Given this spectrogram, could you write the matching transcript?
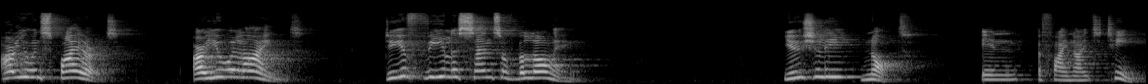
Are you inspired? Are you aligned? Do you feel a sense of belonging? Usually not in a finite team.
